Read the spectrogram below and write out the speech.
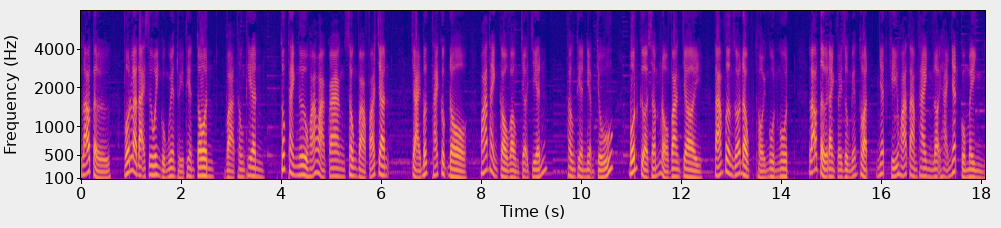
Lão tử vốn là đại sư huynh của Nguyên Thủy Thiên Tôn và Thông Thiên, thúc thành ngư hóa hỏa quang xông vào phá trận, trải bức thái cực đồ, hóa thành cầu vòng trợ chiến. Thông Thiên niệm chú, bốn cửa sấm nổ vang trời, tám phương gió độc thổi ngùn ngụt, Lão tử đành phải dùng đến thuật nhất khí hóa tam thanh lợi hại nhất của mình,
